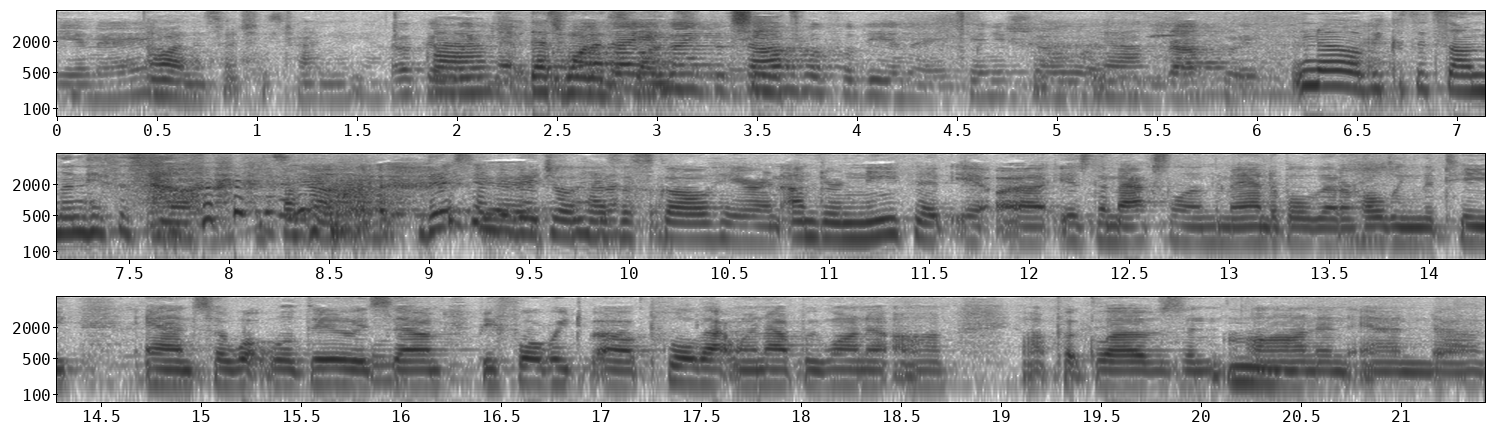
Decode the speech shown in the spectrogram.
DNA? Oh, that's what she's trying to, yeah. Okay, Uh, which, That's one of the what are you ones. going to sample for DNA? Can you show us Yeah. roughly? No, because it's underneath the cell. This individual has a skull here, and underneath it uh, is the maxilla and the mandible that are holding the teeth. And so what we'll do is, um, before we uh, pull that one up, we want to um, uh, put gloves and on and, and uh,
